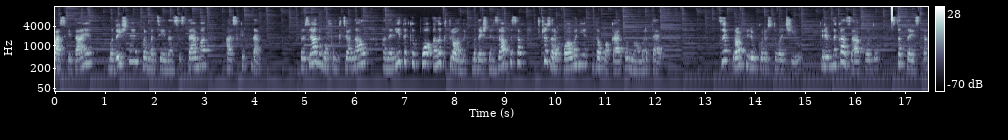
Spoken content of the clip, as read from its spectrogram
Вас вітає медична інформаційна система ASCII.NET. Розглянемо функціонал аналітики по електронних медичних записах, що зараховані до пакету номер 9 З профілів користувачів, керівника закладу, статиста,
